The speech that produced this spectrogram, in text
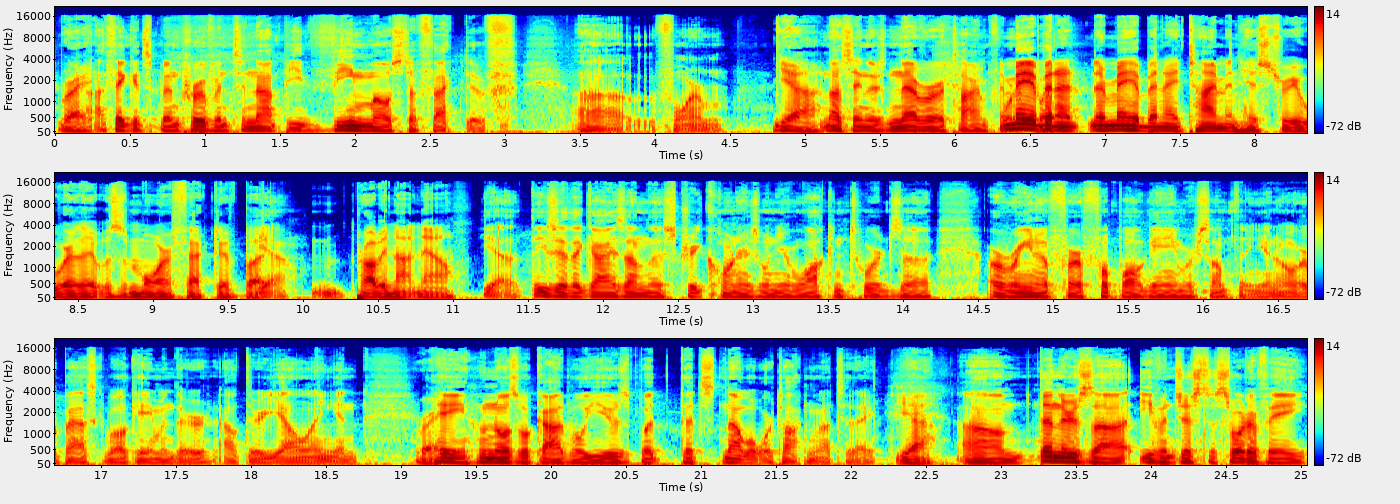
Right. I think it's been proven to not be the most effective uh, form. Yeah. I'm not saying there's never a time for There may it, have been a there may have been a time in history where it was more effective, but yeah, probably not now. yeah. These are the guys on the street corners when you're walking towards a arena for a football game or something, you know, or a basketball game, and they're out there yelling. And Right. hey, who knows what God will use? But that's not what we're talking about today. Yeah. Um, then there's uh, even just a sort of a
